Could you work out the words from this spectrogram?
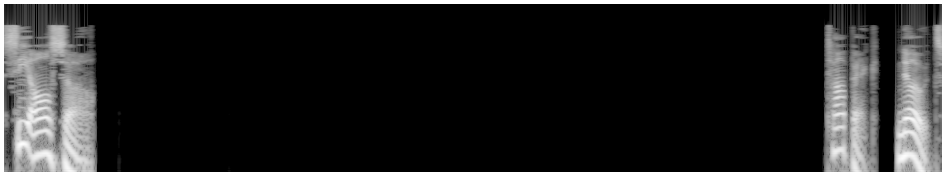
See also Notes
